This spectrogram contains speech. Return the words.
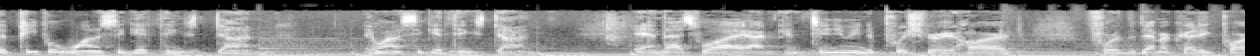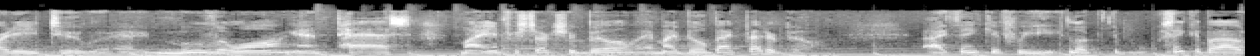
that people want us to get things done. They want us to get things done. And that's why I'm continuing to push very hard for the Democratic Party to uh, move along and pass my infrastructure bill and my Build Back Better bill. I think if we look, think about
